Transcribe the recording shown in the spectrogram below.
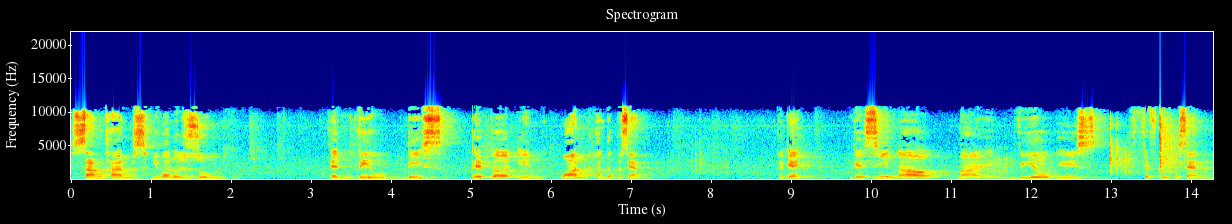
sometimes you want to zoom and view this paper in 100% okay? You can see now my view is 50%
